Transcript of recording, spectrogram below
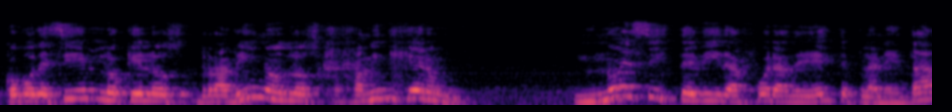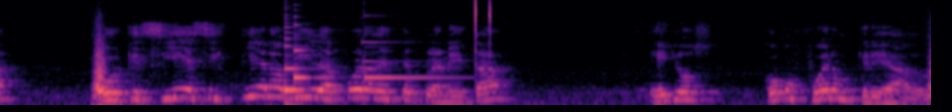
como decir lo que los rabinos, los jajamín dijeron, no existe vida fuera de este planeta, porque si existiera vida fuera de este planeta, ellos, ¿cómo fueron creados?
